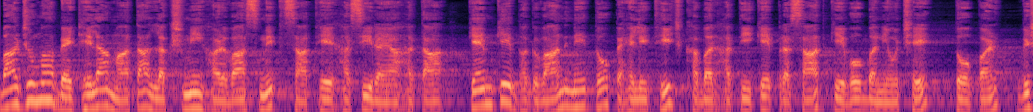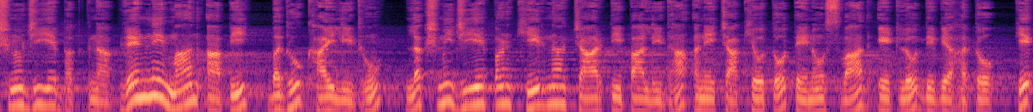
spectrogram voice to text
બાજુમાં બેઠેલા માતા લક્ષ્મી હળવા સ્મિત સાથે હસી રહ્યા હતા. કેમ કે ભગવાનને તો પહેલીથી જ ખબર હતી કે પ્રસાદ કેવો બન્યો છે, તો પણ વિષ્ણુજીએ ભક્તના રેણને માન આપી બધું ખાઈ લીધું. લક્ષ્મીજીએ પણ ખીરના ચાર ટીપા લીધા અને ચાખ્યો તો તેનો સ્વાદ એટલો દિવ્ય હતો કે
